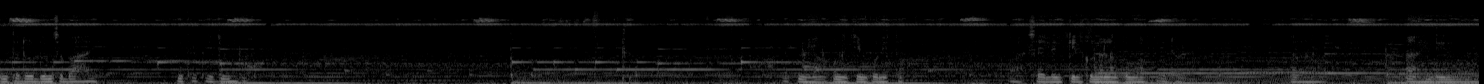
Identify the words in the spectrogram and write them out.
Pupunta daw doon sa bahay ni Tatay Jumbo. Hanap na lang ako ng nito. Ah, silent kill ko na lang mga idol. Para ah, hindi na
